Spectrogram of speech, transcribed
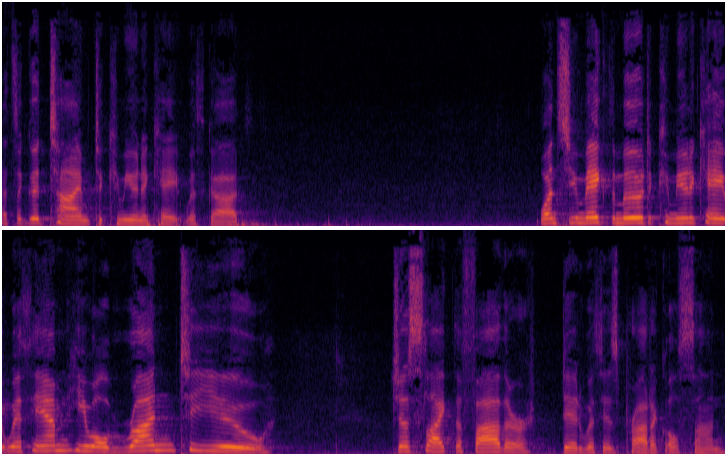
that's a good time to communicate with God. Once you make the move to communicate with Him, He will run to you, just like the Father did with His prodigal Son.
